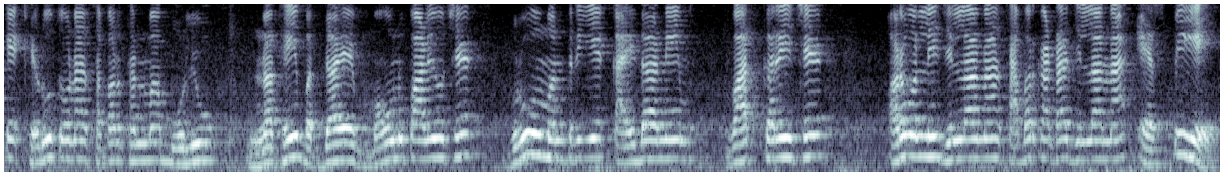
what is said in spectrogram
કે ખેડૂતોના સમર્થનમાં બોલ્યું નથી. બધાએ મૌન પાળ્યું છે. ગૃહમંત્રીએ કાયદાની વાત કરી છે. અરવલ્લી જિલ્લાના, સાબરકાંઠા જિલ્લાના એસપીએ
